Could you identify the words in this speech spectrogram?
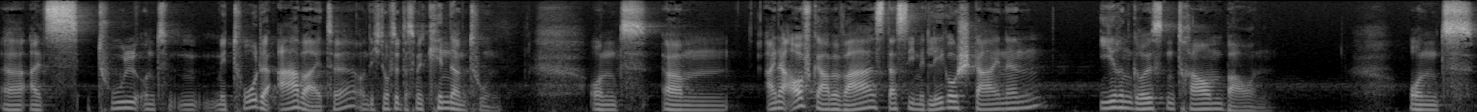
äh, als Tool und Methode arbeite und ich durfte das mit Kindern tun. Und ähm, eine Aufgabe war es, dass sie mit Lego-Steinen ihren größten Traum bauen. Und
